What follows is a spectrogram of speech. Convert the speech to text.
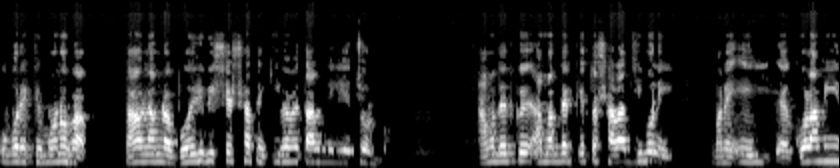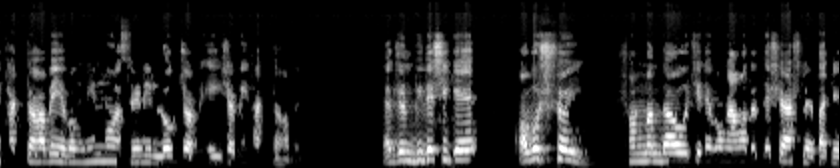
উপর একটি মনোভাব, তাহলে আমরা বহির্বিশ্বের সাথে কীভাবে তাল মিলিয়ে চলবো? আমাদেরকে আমাদেরকে তো সারা জীবনই মানে এই গোলামি থাকতে হবে এবং নিম্ন শ্রেণির লোকজন এই হিসাবেই থাকতে হবে। একজন বিদেশিকে অবশ্যই সম্মান দেওয়া উচিত এবং আমাদের দেশে আসলে তাকে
